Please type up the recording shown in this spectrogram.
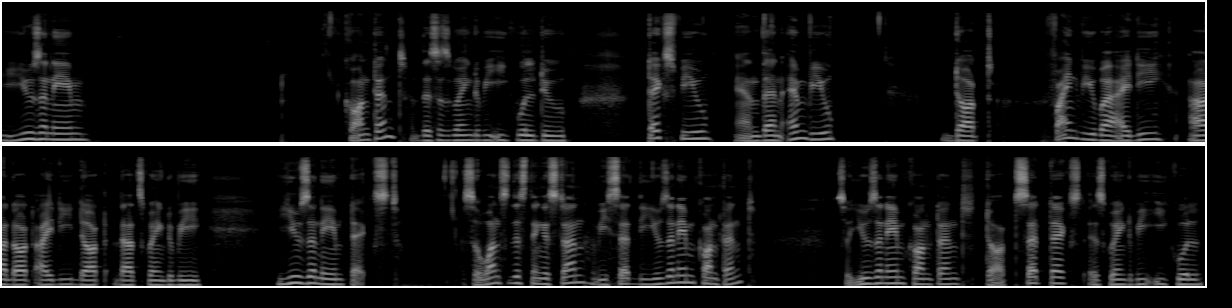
username content. This is going to be equal to text view and then m view dot find view by id r dot id dot that's going to be username text. So once this thing is done we set the username content. So username content dot set text is going to be equal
